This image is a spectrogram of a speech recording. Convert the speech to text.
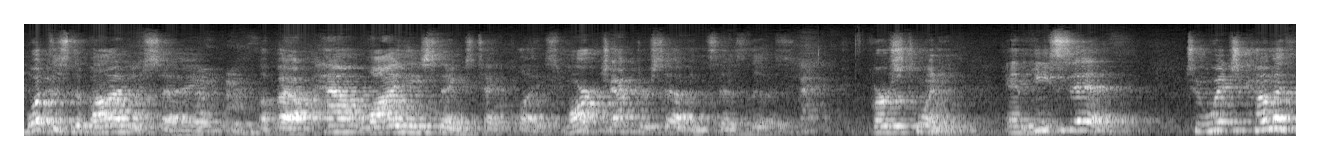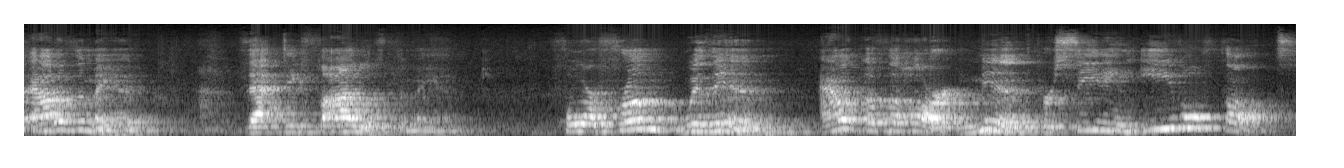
What does the Bible say about how why these things take place? Mark chapter 7 says this, verse 20. And he said, To which cometh out of the man that defileth the man. For from within, out of the heart, men proceeding evil thoughts,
